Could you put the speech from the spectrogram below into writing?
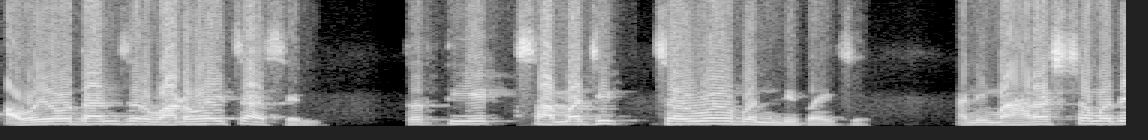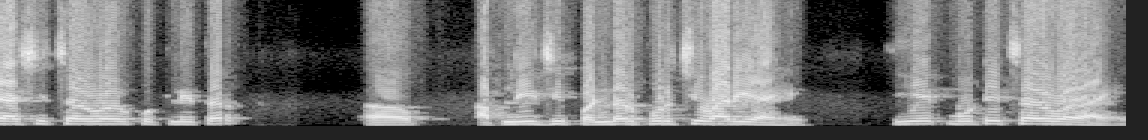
अवयवदान जर वाढवायचं असेल तर ती एक सामाजिक चळवळ बनली पाहिजे. आणि महाराष्ट्रामध्ये अशी चळवळ कुठली तर आपली जी पंढरपूरची वारी आहे ही एक मोठी चळवळ आहे.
